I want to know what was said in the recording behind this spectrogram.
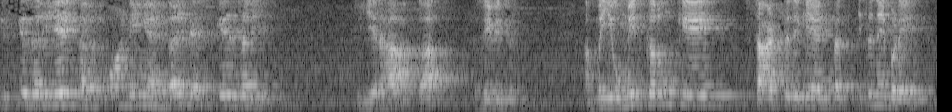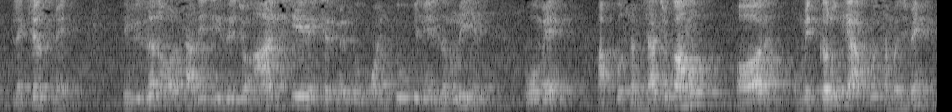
किसके ज़रिए करस्पॉन्डिंग एंगल टेस्ट के ज़रिए। तो ये रहा आपका रिवीजन अब मैं ये उम्मीद करूँ कि स्टार्ट से लेके एंड तक इतने बड़े लेक्चर्स में रिवीजन और सारी चीज़ें जो आज के लेक्चर में 2.2 के लिए ज़रूरी है, वो मैं आपको समझा चुका हूँ और उम्मीद करूँ कि आपको समझ में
